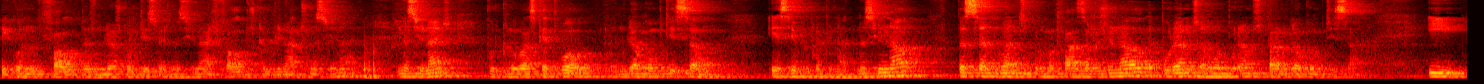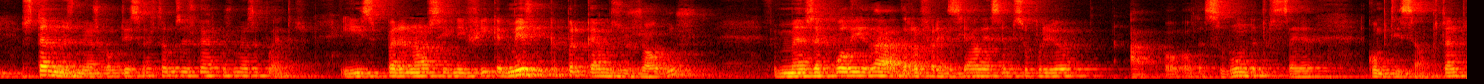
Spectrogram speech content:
E quando falo das melhores competições nacionais, falo dos campeonatos nacionais, nacionais porque no basquetebol a melhor competição é sempre o campeonato nacional. Passando antes por uma fase regional, apuramos ou não apuramos para a melhor competição e estando nas melhores competições, estamos a jogar com os melhores atletas. E isso para nós significa, mesmo que percamos os jogos, mas a qualidade referencial é sempre superior à ou da segunda, terceira competição. Portanto,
